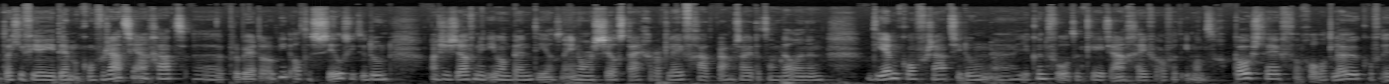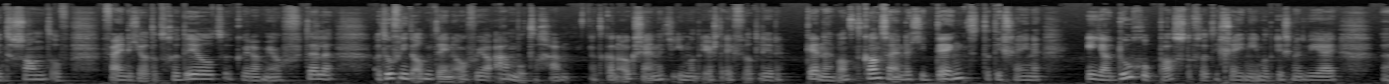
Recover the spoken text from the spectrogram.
dat je via je DM een conversatie aangaat. probeer het ook niet altijd salesy te doen. Als je zelf niet iemand bent die als een enorme salestijger door het leven gaat, waarom zou je dat dan wel in een DM-conversatie doen? Uh, je kunt bijvoorbeeld een keertje aangeven over wat iemand gepost heeft. Van goh, wat leuk of interessant of fijn dat je dat hebt gedeeld. Kun je daar meer over vertellen. Het hoeft niet altijd meteen over jouw aanbod te gaan. Het kan ook zijn dat je iemand eerst even wilt leren kennen. Want het kan zijn dat je denkt dat diegene in jouw doelgroep past. Of dat diegene iemand is met wie jij uh,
